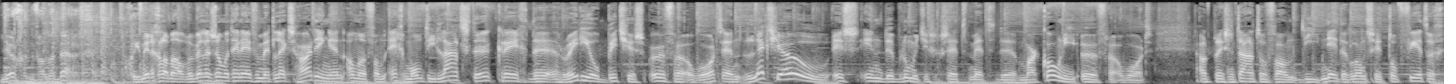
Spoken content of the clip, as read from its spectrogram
Jurgen van den Berg. Goedemiddag allemaal. We bellen zometeen even met Lex Harding en Anne van Egmond. Die laatste kreeg de Radio Bitches Oeuvre Award. En Lexio is in de bloemetjes gezet met de Marconi Oeuvre Award. Oud-presentator van die Nederlandse top 40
